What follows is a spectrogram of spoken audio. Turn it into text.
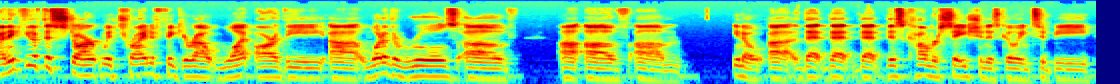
i think you have to start with trying to figure out what are the uh, what are the rules of uh, of um, you know uh, that that that this conversation is going to be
